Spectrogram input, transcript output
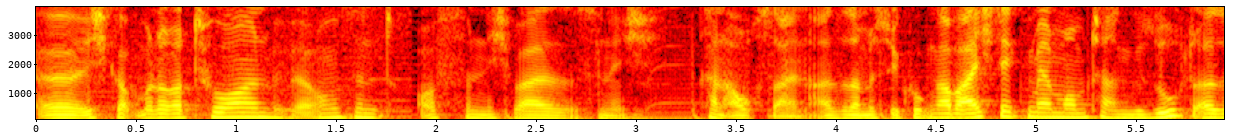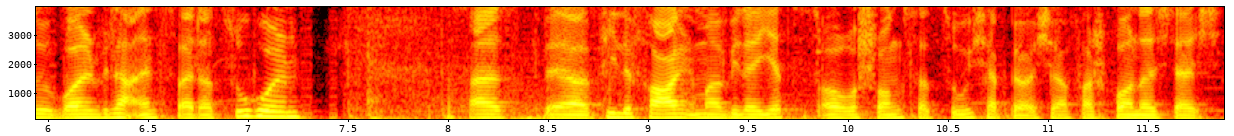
Äh, ich glaube, Moderatoren, Bewerbungen sind offen. Ich weiß es nicht. Kann auch sein. Also da müsst ihr gucken. Aber Architekten werden momentan gesucht. Also wir wollen wieder ein, zwei dazu holen. Das heißt, wer viele Fragen immer wieder, jetzt ist eure Chance dazu. Ich habe ja euch ja versprochen, dass ich euch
